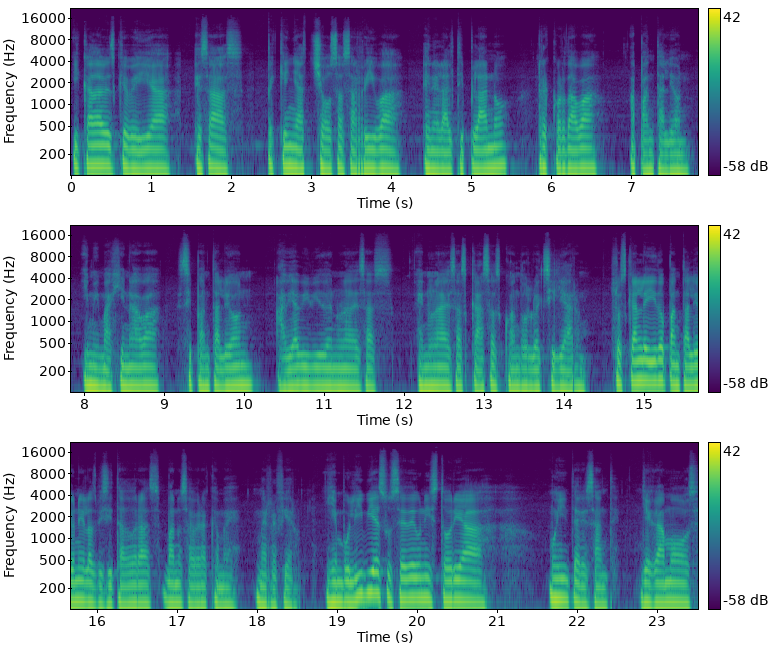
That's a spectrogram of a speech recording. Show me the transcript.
y cada vez que veía esas pequeñas chozas arriba en el altiplano, recordaba a Pantaleón y me imaginaba si Pantaleón había vivido en una de esas en una de esas casas cuando lo exiliaron. Los que han leído Pantaleón y las visitadoras van a saber a qué me, me refiero. Y en Bolivia sucede una historia muy interesante. Llegamos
